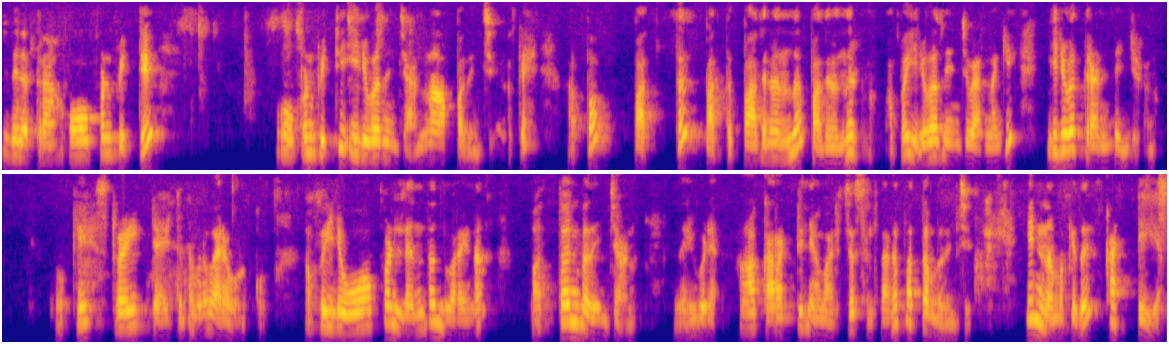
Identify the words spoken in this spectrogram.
ഇതിനെത്ര? ഓപ്പൺ പിറ്റ് ഓപ്പൺ പിറ്റ് ഇരുപത് ഇഞ്ചാണ് നാൽപ്പത് ഇഞ്ച് ഓക്കെ അപ്പോൾ പത്ത് പത്ത് പതിനൊന്ന് പതിനൊന്ന് ഇടണം. അപ്പോൾ ഇരുപത് ഇഞ്ച് വരണമെങ്കിൽ ഇരുപത്തിരണ്ട് ഇഞ്ച് ഇടണം. ഓക്കെ സ്ട്രെയിറ്റ് ആയിട്ട് നമ്മൾ വര കൊടുക്കും. അപ്പോൾ ഇതിന്റെ ഓപ്പൺ ലെന്ത് എന്ന് പറയുന്നത് പത്തൊൻപത് ഇഞ്ചാണ് ഇവിടെ ആ കറക്റ്റ് ഞാൻ വരച്ച സ്ഥലത്താണ് പത്തൊമ്പത് ഇഞ്ച് ഇനി നമുക്കിത് കട്ട് ചെയ്യാം.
